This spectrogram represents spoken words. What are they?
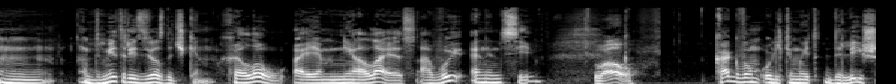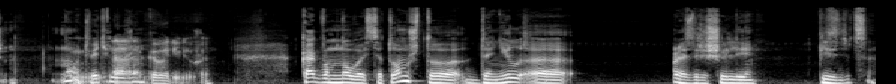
Дмитрий Звездочкин. Hello, I am Neolias, а вы NNC. Вау. Wow. Как вам Ultimate Deletion? Ну, ответили да, уже. говорили уже. Как вам новость о том, что Данил э, разрешили пиздиться?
